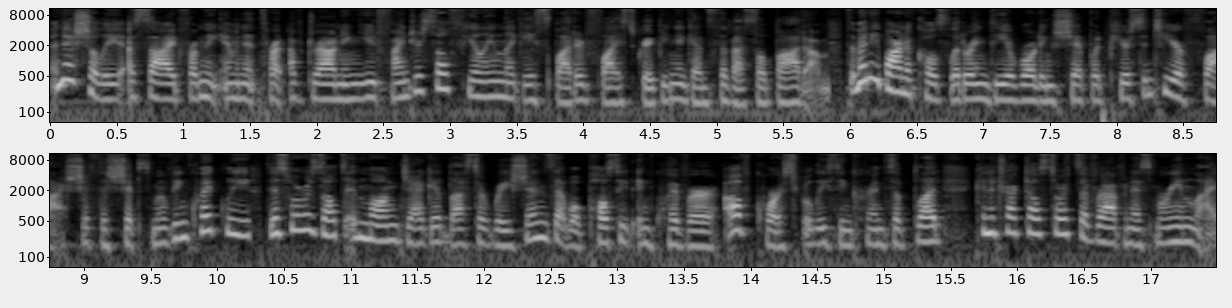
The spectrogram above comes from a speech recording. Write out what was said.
Initially, aside from the imminent threat of drowning, you'd find yourself feeling like a splattered fly scraping against the vessel bottom. The many barnacles littering the eroding ship would pierce into your flesh. If the ship's moving quickly, this will result in long, jagged lacerations that will pulsate and quiver. Of course, releasing currents of blood can attract all sorts of ravenous marine life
